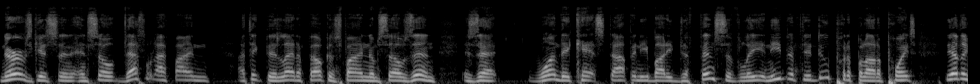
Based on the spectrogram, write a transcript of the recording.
Nerves gets in. And so that's what I find, I think the Atlanta Falcons find themselves in is that one, they can't stop anybody defensively, and even if they do put up a lot of points, the other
